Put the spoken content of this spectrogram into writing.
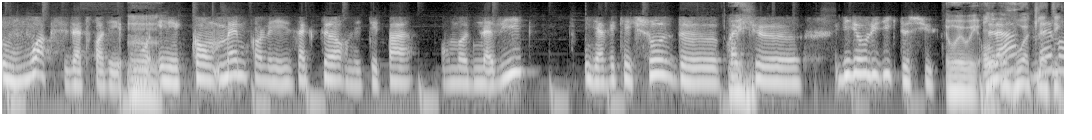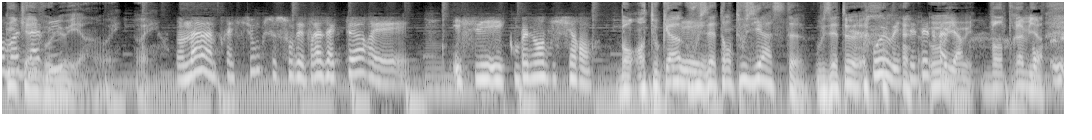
On voit que c'est de la 3D. On- Et quand même quand les acteurs n'étaient pas en mode Navi, il y avait quelque chose de presque euh, vidéoludique dessus. Oui, oui. On, Là, on voit que la technique a Navi, évolué. hein. Oui, oui. On a l'impression que ce sont des vrais acteurs et, et c'est complètement différent. Bon, en tout cas, Mais- vous êtes enthousiaste. Vous êtes. euh, Oui, oui, c'était très Oui, bien. oui. Bon, très bien. Euh,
